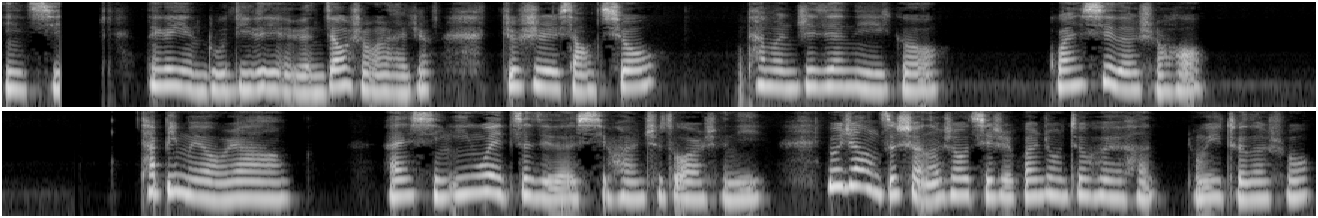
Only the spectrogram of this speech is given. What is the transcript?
以及那个演卢迪的演员叫什么来着，就是小秋他们之间的一个关系的时候，他并没有让。安心，因为自己的喜欢去做二选一，因为这样子选的时候，其实观众就会很容易觉得说，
